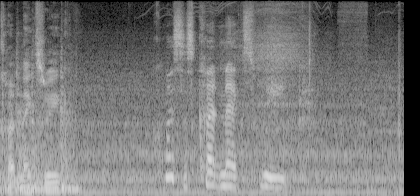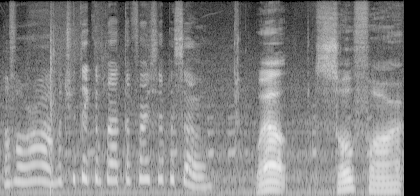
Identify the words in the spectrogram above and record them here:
Cut next week. Of course, it's cut next week. Overall, what you think about the first episode? Well, so far,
